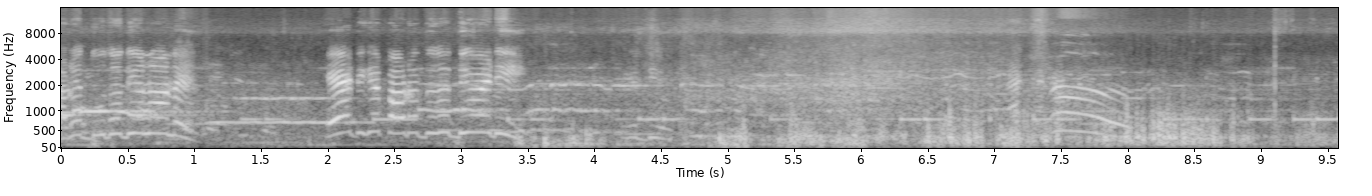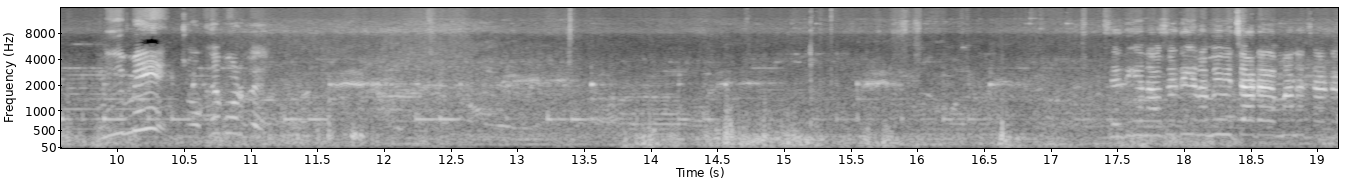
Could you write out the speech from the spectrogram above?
আরে দুধ দিও না অনেক। এ ঠিক আছে পাউডার দুধ দিও এডি। দিও। আচ্ছা। মিমি, চোখে পড়বে। সেদিকে না সেদিকে না মিমি, চাটা মানে চাটা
